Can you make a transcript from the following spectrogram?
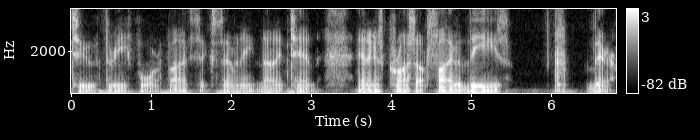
2, 3, 4, 5, 6, 7, 8, 9, 10. And I'm going to cross out five of these there.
